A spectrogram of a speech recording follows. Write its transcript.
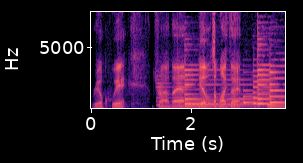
real quick. Try that. Yeah, something like that.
